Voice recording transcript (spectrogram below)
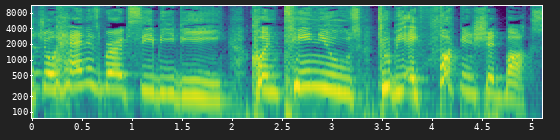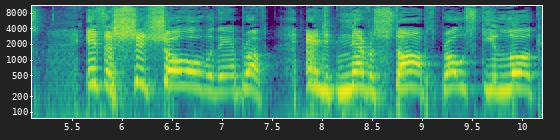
the Johannesburg CBD continues to be a fucking shitbox. It's a shit show over there, bruv. And it never stops, broski. Look,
